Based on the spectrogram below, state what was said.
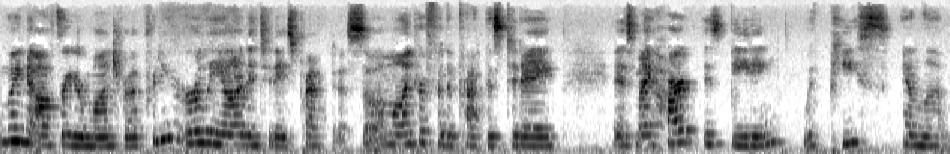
I'm going to offer your mantra pretty early on in today's practice. So a mantra for the practice today is my heart is beating with peace and love.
